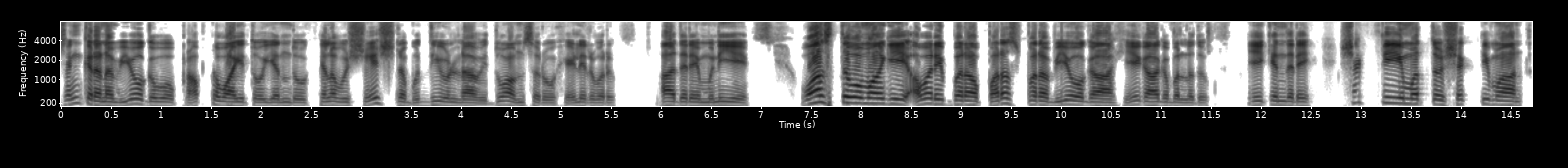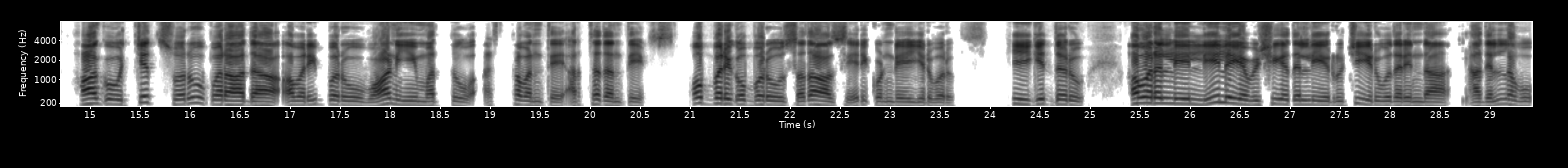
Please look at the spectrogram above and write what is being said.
ಶಂಕರನ ವಿಯೋಗವು ಪ್ರಾಪ್ತವಾಯಿತು ಎಂದು ಕೆಲವು ಶ್ರೇಷ್ಠ ಬುದ್ಧಿಯುಳ್ಳ ವಿದ್ವಾಂಸರು ಹೇಳಿರುವರು. ಆದರೆ ಮುನಿಯೇ, ವಾಸ್ತವವಾಗಿ ಅವರಿಬ್ಬರ ಪರಸ್ಪರ ವಿಯೋಗ ಹೇಗಾಗಬಲ್ಲದು? ಏಕೆಂದರೆ ಶಕ್ತಿ ಮತ್ತು ಶಕ್ತಿಮಾನ್ ಹಾಗೂ ಚಿತ್ ಸ್ವರೂಪರಾದ ಅವರಿಬ್ಬರು ವಾಣಿ ಮತ್ತು ಅರ್ಥವಂತೆ, ಅರ್ಥದಂತೆ ಒಬ್ಬರಿಗೊಬ್ಬರು ಸದಾ ಸೇರಿಕೊಂಡೇ ಇರುವರು. ಹೀಗಿದ್ದರೂ ಅವರಲ್ಲಿ ಲೀಲೆಯ ವಿಷಯದಲ್ಲಿ ರುಚಿ ಇರುವುದರಿಂದ ಅದೆಲ್ಲವೂ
